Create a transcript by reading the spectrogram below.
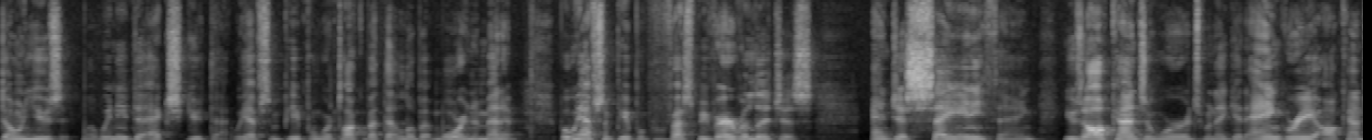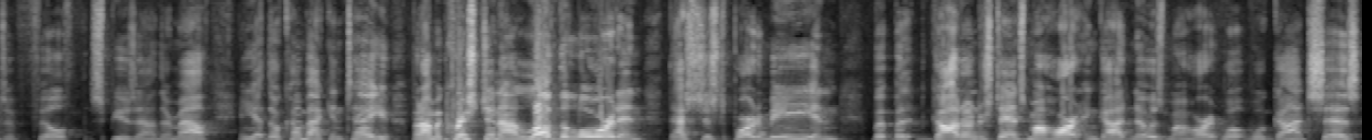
Don't use it. Well, we need to execute that. We have some people, we'll talk about that a little bit more in a minute, but we have some people profess to be very religious and just say anything, use all kinds of words. When they get angry, all kinds of filth spews out of their mouth, and yet they'll come back and tell you, "But I'm a Christian. I love the Lord, and that's just a part of me." And but but God understands my heart, and God knows my heart. Well, well, God says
